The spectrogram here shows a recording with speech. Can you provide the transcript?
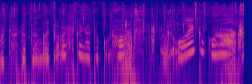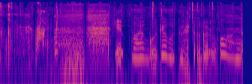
弟くんが大好きなところ弱いところいっぱいぐちぐちしてあげるからね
